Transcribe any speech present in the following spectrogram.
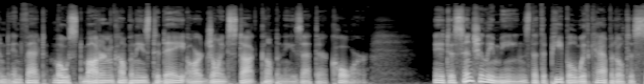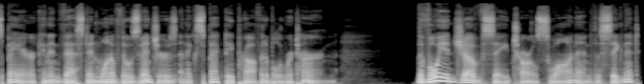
And in fact, most modern companies today are joint stock companies at their core. It essentially means that the people with capital to spare can invest in one of those ventures and expect a profitable return. The voyage of, say, Charles Swan and the Cygnet,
